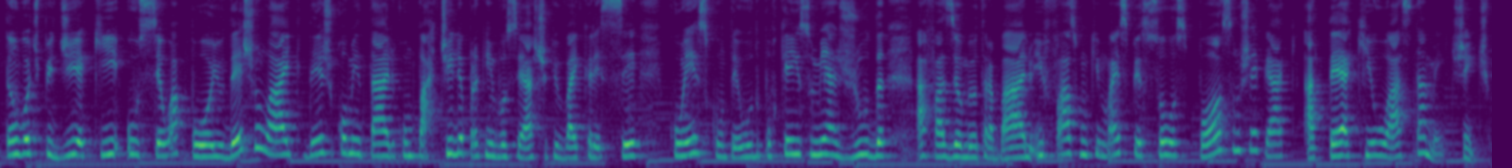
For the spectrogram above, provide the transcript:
Então vou te pedir aqui o seu apoio. Deixa o like, deixa o comentário, compartilha para quem você acha que vai crescer com esse conteúdo, porque isso me ajuda a fazer o meu trabalho e faz com que mais pessoas possam chegar até aqui o Astamente. Gente,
